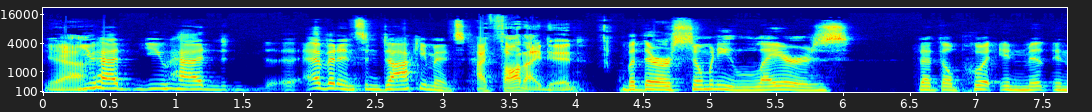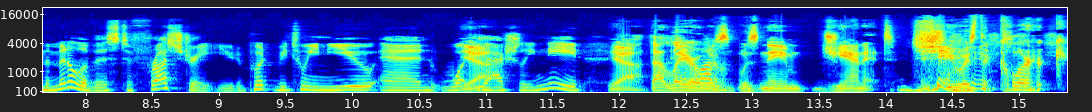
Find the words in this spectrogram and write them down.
Yeah. you had you had uh, evidence and documents, I thought I did. but there are so many layers that they'll put in mi- in the middle of this to frustrate you, to put between you and what you actually need. Yeah. That layer lot was, of- was named Janet. And she was the clerk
